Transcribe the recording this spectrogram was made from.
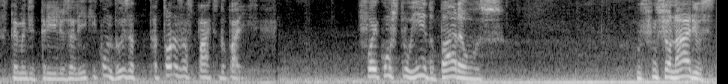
sistema de trilhos ali que conduz a, a todas as partes do país. Foi construído para os, os funcionários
